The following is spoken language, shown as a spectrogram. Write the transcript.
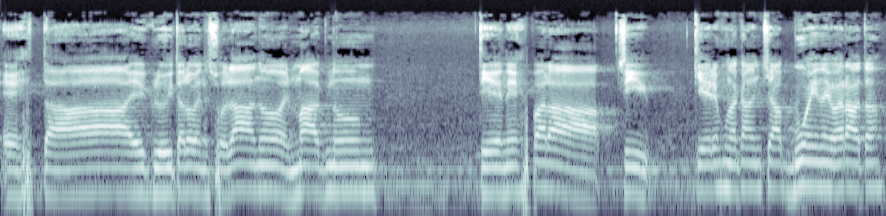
está el Club Italo Venezolano, el Magnum, tienes para, si quieres una cancha buena y barata,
